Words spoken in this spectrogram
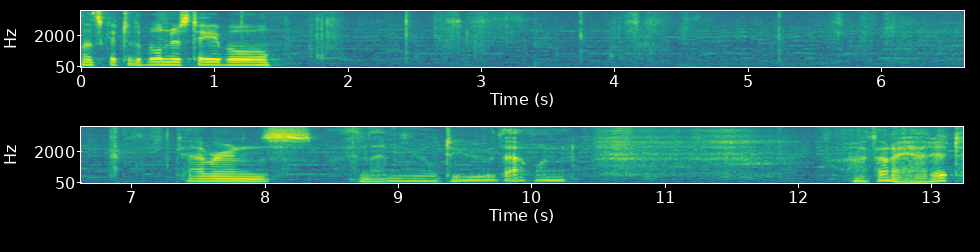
let's get to the wilderness table. Caverns, and then we'll do that one. I thought I had it.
